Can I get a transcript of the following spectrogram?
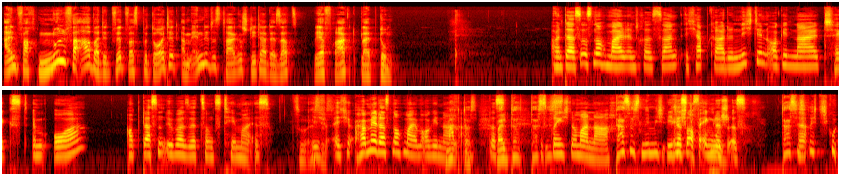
einfach null verarbeitet wird, was bedeutet, am Ende des Tages steht da der Satz, wer fragt, bleibt dumm. Und das ist nochmal interessant. Ich habe gerade nicht den Originaltext im Ohr, ob das ein Übersetzungsthema ist. So ist Ich, es. ich höre mir das nochmal im Original Mach das, an. Das, weil da- das das ist- bringe ich nochmal nach. Das ist nämlich wie das auf Englisch cool. ist. Das ist Ja. richtig gut.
